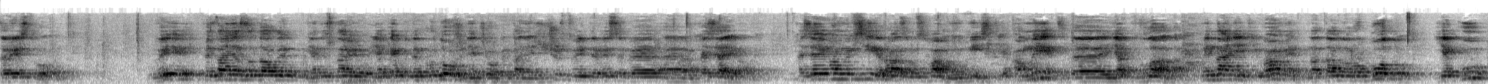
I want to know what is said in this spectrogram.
зареєстровані. Ви питання задали, я не знаю, яке буде продовження цього питання, чи чувствуєте ви себе е, хазяївами. Хазяївами всі разом з вами в місті, а ми, е, як влада, ми наняті вами на дану роботу, яку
